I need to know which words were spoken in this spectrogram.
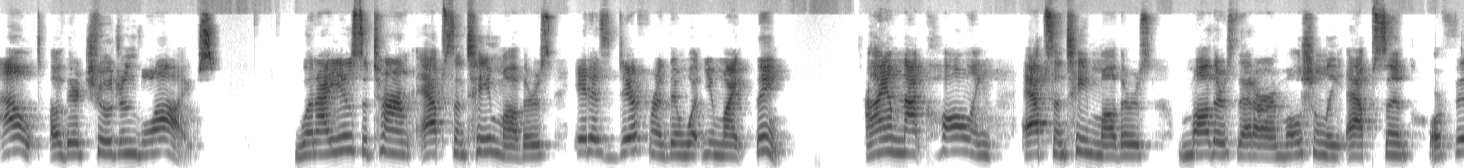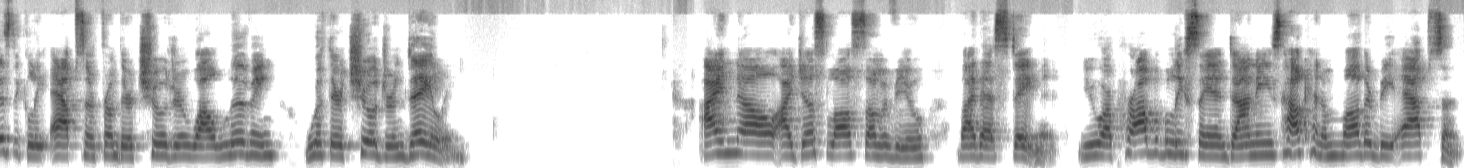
out of their children's lives. When I use the term absentee mothers, it is different than what you might think. I am not calling absentee mothers mothers that are emotionally absent or physically absent from their children while living with their children daily. I know I just lost some of you by that statement. You are probably saying, Denise, how can a mother be absent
